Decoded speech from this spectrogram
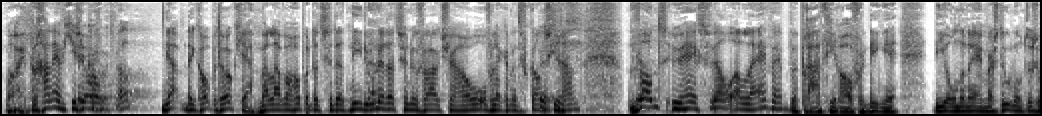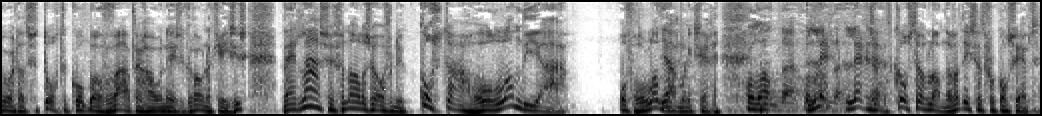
mooi. We gaan eventjes Ik over. hoop het wel. Ja, ik hoop het ook, ja. Maar laten we hopen dat ze dat niet doen... en dat ze een voucher houden of lekker met vakantie gaan. Want u heeft wel allerlei... We praten hier over dingen die ondernemers doen... om te zorgen dat ze toch de kop boven water houden in deze coronacrisis. Wij lazen van alles over de Costa Hollandia. Of Hollanda, ja. moet ik zeggen. Hollanda. Hollanda. Leg, leg eens ja. uit, Costa Hollanda, wat is dat voor concept?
